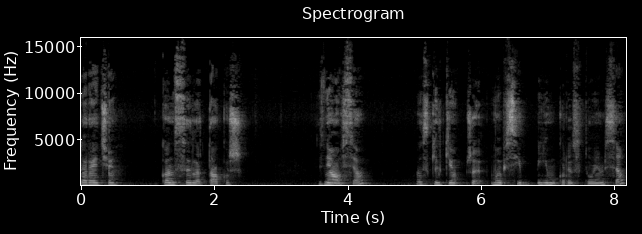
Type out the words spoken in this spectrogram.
До речі, консилер також знявся, оскільки вже ми всі їм користуємося.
